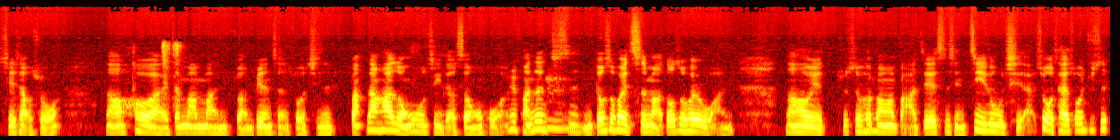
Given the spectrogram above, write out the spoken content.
写小说，然后后来再慢慢转变成说，其实让让他融入自己的生活。因为反正其实你都是会吃嘛，都是会玩，然后也就是会慢慢把这些事情记录起来。所以我才说，就是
